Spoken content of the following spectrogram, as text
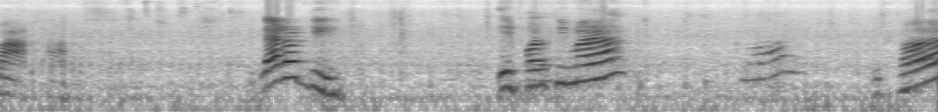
মা খা এগারোটি এরপর কি মা? এরপর?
